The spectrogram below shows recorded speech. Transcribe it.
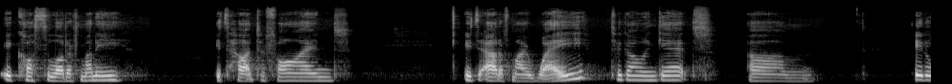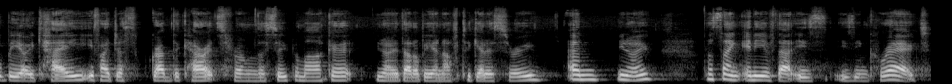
it costs a lot of money. It's hard to find. It's out of my way to go and get. Um, it'll be okay if I just grab the carrots from the supermarket. You know, that'll be enough to get us through. And, you know, I'm not saying any of that is, is incorrect.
